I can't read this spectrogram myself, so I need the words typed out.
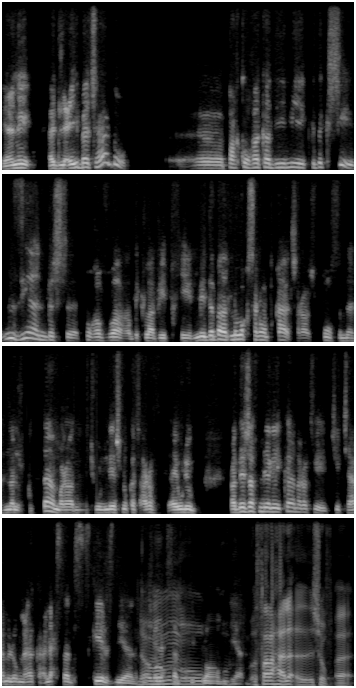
يعني هاد اللعيبات هادو باركور اكاديميك داك الشيء مزيان باش بوغ افواغ ديك لا فيترين مي دابا هاد الوقت راه ما بقاتش راه جو بونس هنا للقدام راه تولي شنو كتعرف غيوليو راه ديجا في ميريكان راه تي- تيتعاملوا معاك على حساب السكيلز ديالك ماشي على حساب الدبلوم ديالك صراحة لا شوف آه،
